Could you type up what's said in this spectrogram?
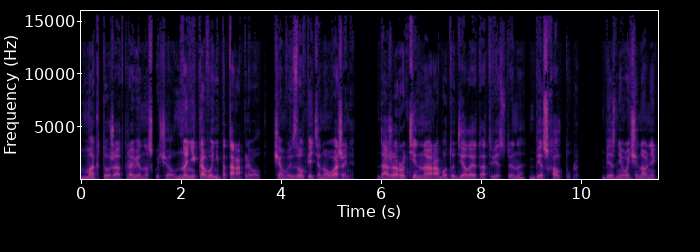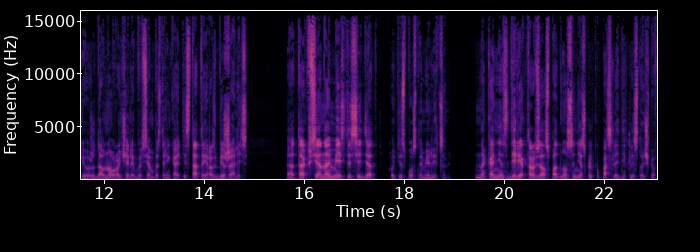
Маг тоже откровенно скучал, но никого не поторапливал, чем вызвал Петя на уважение. Даже рутинную работу делает ответственно, без халтуры. Без него чиновники уже давно вручили бы всем быстренько аттестаты и разбежались. А так все на месте сидят, хоть и с постными лицами. Наконец директор взял с подноса несколько последних листочков.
